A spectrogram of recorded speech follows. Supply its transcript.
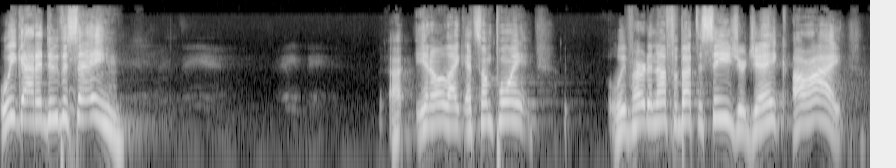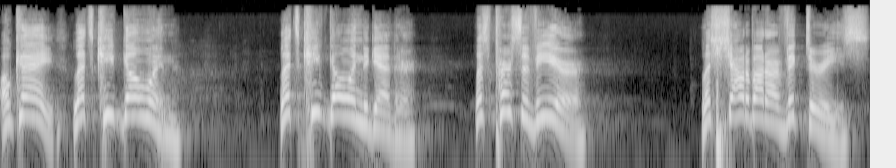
We got to do the same. Uh, you know, like at some point, We've heard enough about the seizure, Jake. All right. Okay. Let's keep going. Let's keep going together. Let's persevere. Let's shout about our victories.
